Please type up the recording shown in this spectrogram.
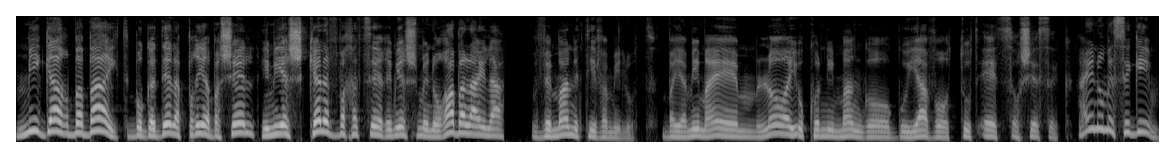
מי גר בבית בו גדל הפרי הבשל, אם יש כלב בחצר, אם יש מנורה בלילה, ומה נתיב המילוט. בימים ההם לא היו קונים מנגו, גויאבו, תות עץ או שסק. היינו משיגים.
